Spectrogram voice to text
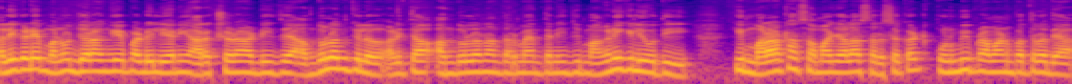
अलीकडे मनोज जरांगे पाटील यांनी आरक्षणासाठी जे आंदोलन केलं आणि त्या आंदोलनादरम्यान त्यांनी जी मागणी केली होती की मराठा समाजाला सरसकट कुणबी प्रमाणपत्र द्या.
